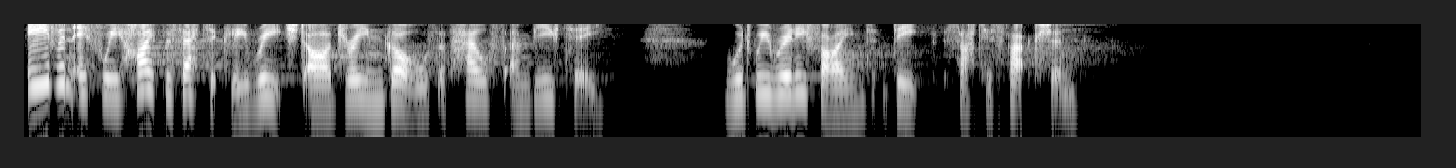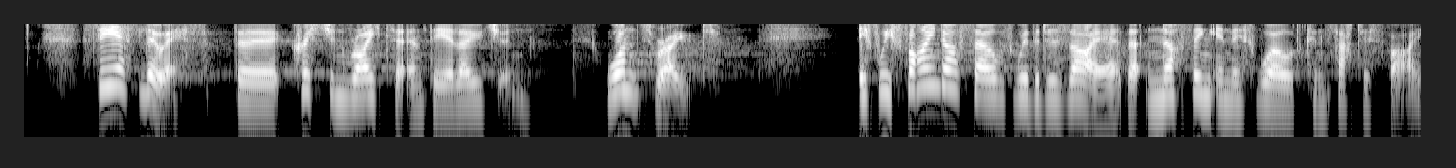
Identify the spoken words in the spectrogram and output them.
Even if we hypothetically reached our dream goals of health and beauty, would we really find deep satisfaction? C.S. Lewis, the Christian writer and theologian, once wrote If we find ourselves with a desire that nothing in this world can satisfy,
